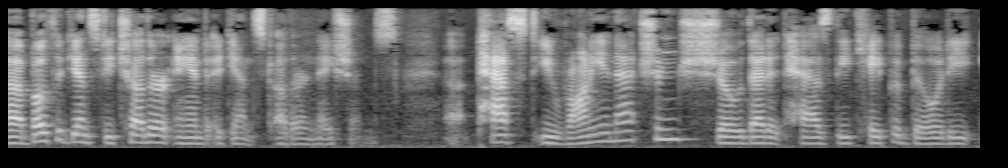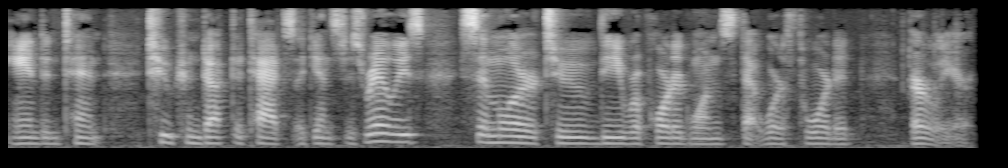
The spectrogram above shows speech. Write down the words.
uh, both against each other and against other nations. Uh, past Iranian actions show that it has the capability and intent to conduct attacks against Israelis, similar to the reported ones that were thwarted earlier.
